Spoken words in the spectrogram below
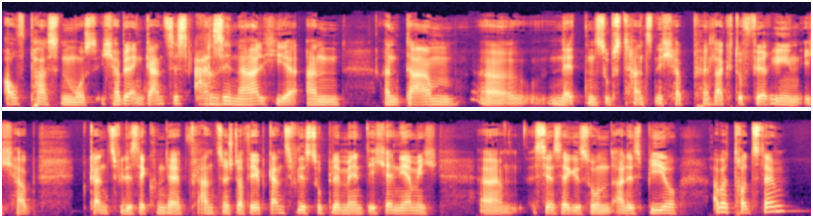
aufpassen muss. Ich habe ja ein ganzes Arsenal hier an, an darmnetten äh, Substanzen. Ich habe Lactoferrin, ich habe ganz viele sekundäre Pflanzenstoffe, ich habe ganz viele Supplemente, ich ernähre mich ähm, sehr, sehr gesund, alles bio, aber trotzdem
